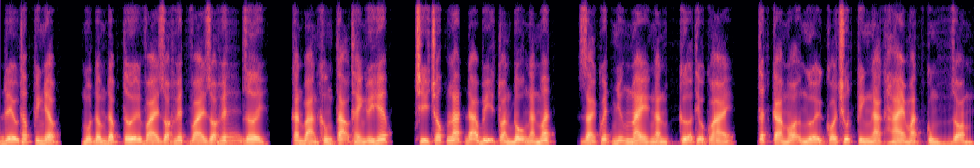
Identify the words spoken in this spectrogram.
đều thấp kinh nhập, một đấm đập tới vài giọt huyết, vài giọt huyết rơi căn bản không tạo thành uy hiếp, chỉ chốc lát đã bị toàn bộ ngăn mất, giải quyết những này ngăn cửa tiểu quái, tất cả mọi người có chút kinh ngạc hai mặt cùng dòm.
